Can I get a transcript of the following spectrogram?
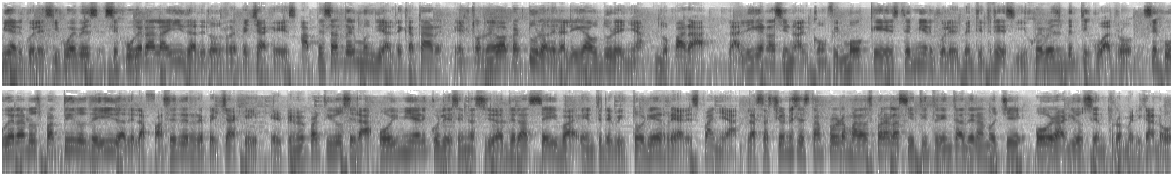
Miércoles y jueves se jugará la ida de los repechajes. A pesar del Mundial de Qatar, el torneo de apertura de la Liga Hondureña no para. La Liga Nacional confirmó que este miércoles 23 y jueves 24 se jugarán los partidos de ida de la fase de repechaje. El primer partido será hoy miércoles en la ciudad de La Ceiba entre Victoria y Real España. Las acciones están programadas para las 7 y 30 de la noche, horario centroamericano.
